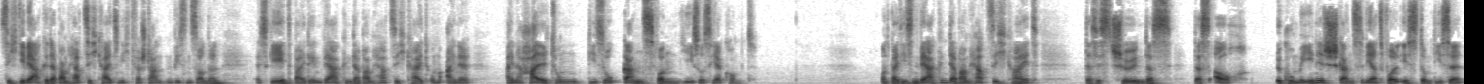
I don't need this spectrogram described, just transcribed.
sich die Werke der Barmherzigkeit nicht verstanden wissen, sondern es geht bei den Werken der Barmherzigkeit um eine eine Haltung, die so ganz von Jesus herkommt. Und bei diesen Werken der Barmherzigkeit, das ist schön, dass das auch ökumenisch ganz wertvoll ist, um diese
